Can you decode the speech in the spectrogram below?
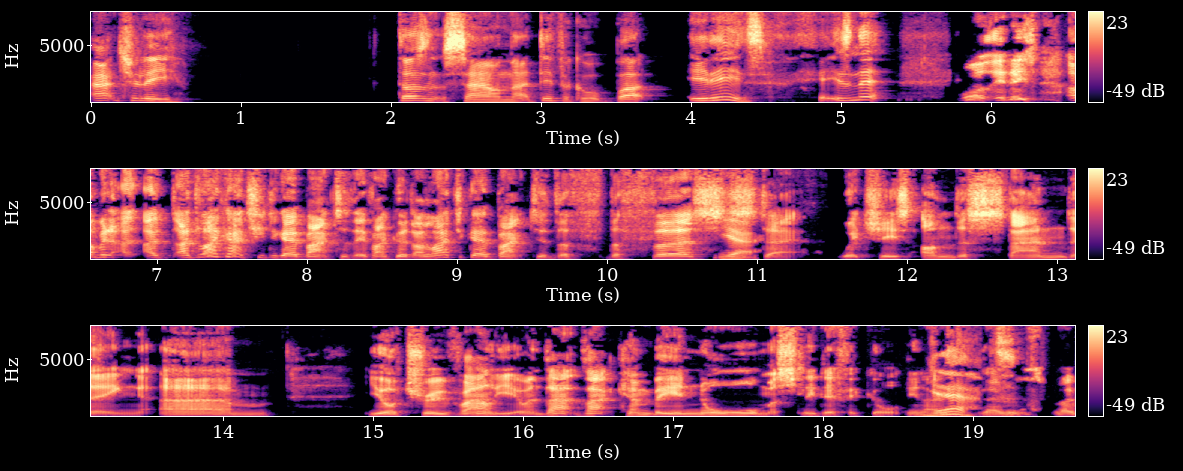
actually doesn't sound that difficult, but it is, isn't it? Well, it is. I mean, I, I'd- I'd like actually to go back to the, if I could, I'd like to go back to the the first Yeah. step, which is understanding um, your true value, and that that can be enormously difficult. You know, like,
